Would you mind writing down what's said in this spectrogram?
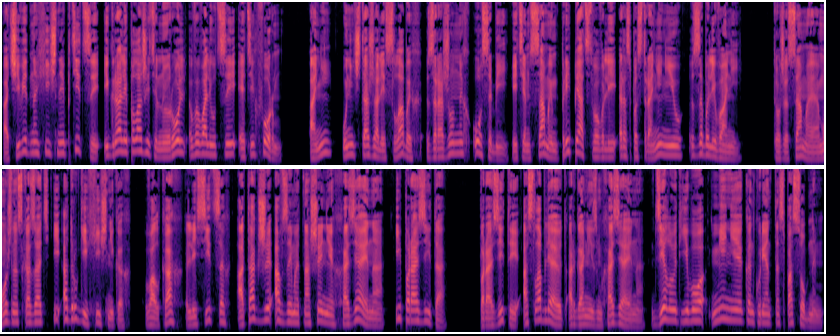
Очевидно, хищные птицы играли положительную роль в эволюции этих форм. Они уничтожали слабых зараженных особей и тем самым препятствовали распространению заболеваний. То же самое можно сказать и о других хищниках, волках, лисицах, а также о взаимоотношениях хозяина и паразита. Паразиты ослабляют организм хозяина, делают его менее конкурентоспособным.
